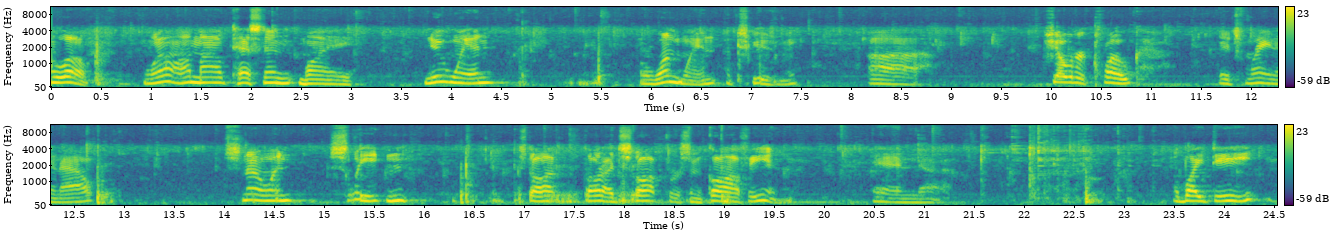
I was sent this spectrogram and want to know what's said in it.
hello. Well, I'm out testing my new win, or one win, excuse me, uh, shoulder cloak. It's raining out, snowing, sleeting. Stop, thought I'd stop for some coffee and, and uh, a bite to eat.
